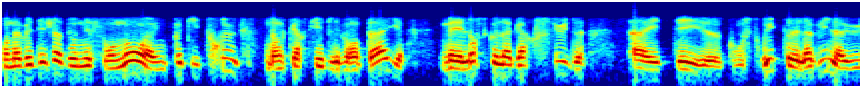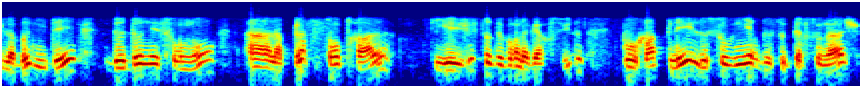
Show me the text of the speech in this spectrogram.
on avait déjà donné son nom à une petite rue dans le quartier de l'Éventail, mais lorsque la gare sud a été euh, construite, la ville a eu la bonne idée de donner son nom à la place centrale, qui est juste devant la gare sud, pour rappeler le souvenir de ce personnage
